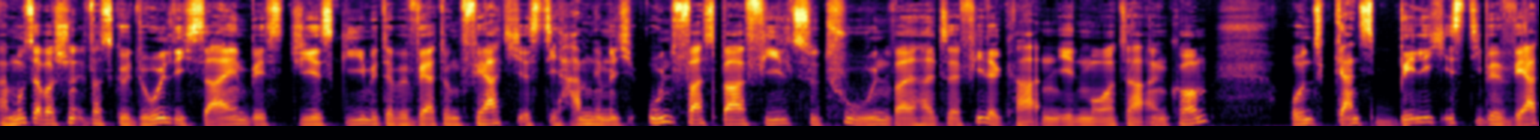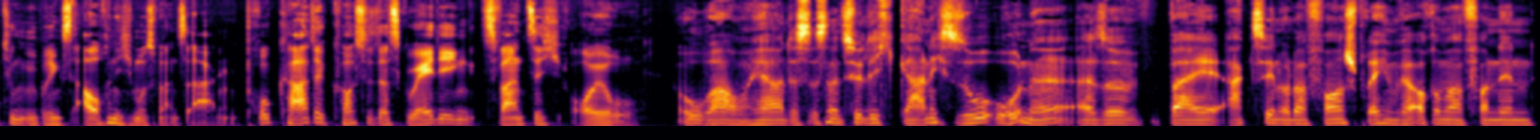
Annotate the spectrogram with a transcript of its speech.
Man muss aber schon etwas geduldig sein, bis GSG mit der Bewertung fertig ist. Die haben nämlich unfassbar viel zu tun, weil halt sehr viele Karten jeden Monat da ankommen. Und ganz billig ist die Bewertung übrigens auch nicht, muss man sagen. Pro Karte kostet das Grading 20 Euro. Oh wow, ja, das ist natürlich gar nicht so ohne. Also bei Aktien oder Fonds sprechen wir auch immer von den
